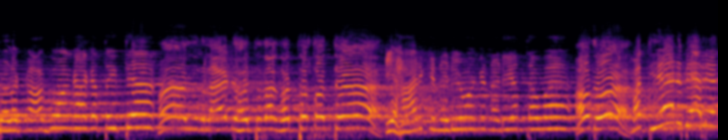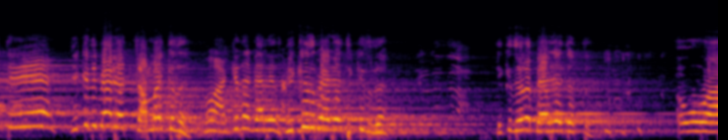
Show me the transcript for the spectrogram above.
ಬೆಳಕು ಆಗುವಂಗ ಆಗತೈತೆ ಈಗ ಲೈಟ್ ಹತ್ತದಾಗ ಹೊತ್ತತೈತೆ ಈ ಹಾಡಿಕೆ ನಡೆಯುವಂಗ ನಡೆಯತ್ತವ. ಹೌದು. ಮತ್ ಏನ್ ಬೇರೆ ಐತಿ? ಇಕ್ಕಿದ ಬೇರೆ ಐತಿ ನಮ್ಮ ಇಕ್ಕದ. ಹ್ಞೂ ಹಾಕಿದ ಬೇರೆ ಐತಿ. ಇಕ್ಕಿದ ಬೇರೆ ಐತಿ ಇಕ್ಕಿದ ಇಕ್ಕಿದ ಬೇರೆ ಐತಿ ಅವ್ವಾ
